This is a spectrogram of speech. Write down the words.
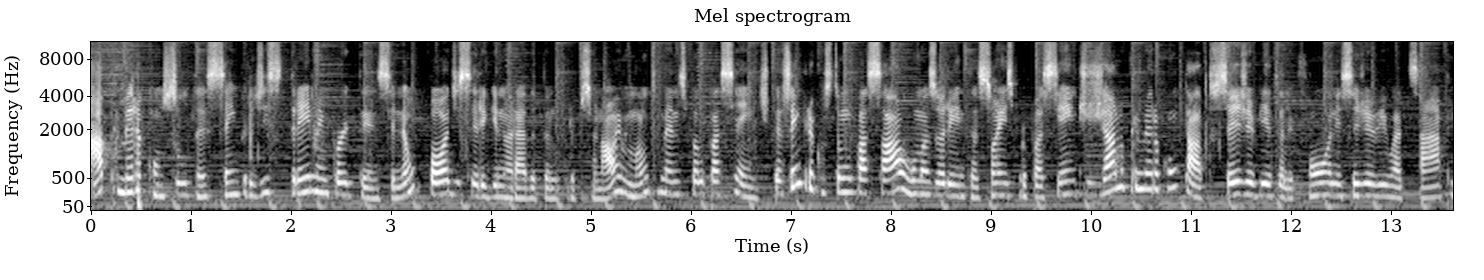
A primeira consulta é sempre de extrema importância, não pode ser ignorada pelo profissional e muito menos pelo paciente. Eu sempre costumo passar algumas orientações para o paciente já no primeiro contato, seja via telefone, seja via WhatsApp,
